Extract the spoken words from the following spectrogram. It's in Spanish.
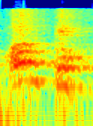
arriba,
